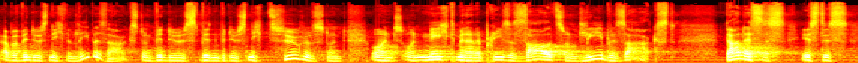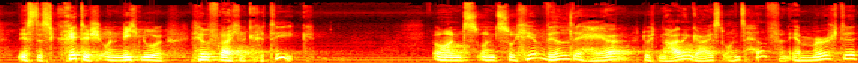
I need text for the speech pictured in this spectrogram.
Aber wenn du es nicht in Liebe sagst und wenn du es, wenn, wenn du es nicht zügelst und, und, und nicht mit einer Prise Salz und Liebe sagst, dann ist es, ist, es, ist es kritisch und nicht nur hilfreiche Kritik. Und, und so hier will der Herr durch den Heiligen Geist uns helfen. Er möchte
